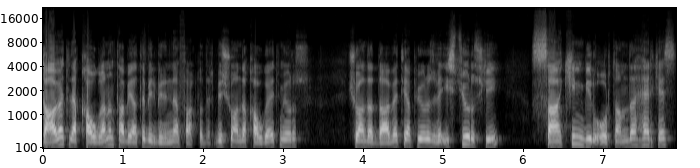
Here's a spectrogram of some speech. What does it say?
davetle kavganın tabiatı birbirinden farklıdır. Biz şu anda kavga etmiyoruz. Şu anda davet yapıyoruz ve istiyoruz ki sakin bir ortamda herkes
